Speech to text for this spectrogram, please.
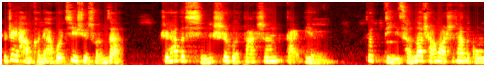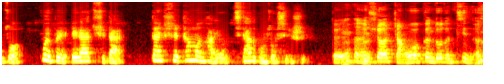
就这一行肯定还会继续存在，只是它的形式会发生改变。就底层的插画师，他的工作会被 AI 取代。但是他们还有其他的工作形式，对他可能需要掌握更多的技能。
